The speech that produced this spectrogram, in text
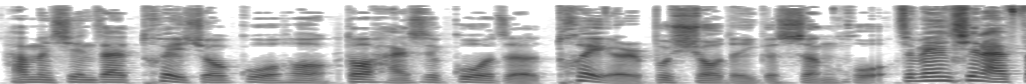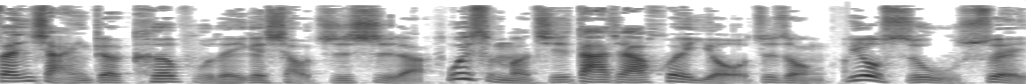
他们现在退休过后，都还是过着退而不休的一个生活。这边先来分享一个科普的一个小知识啊，为什么其实大家会有这种六十五岁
